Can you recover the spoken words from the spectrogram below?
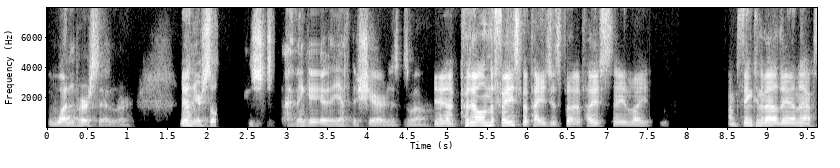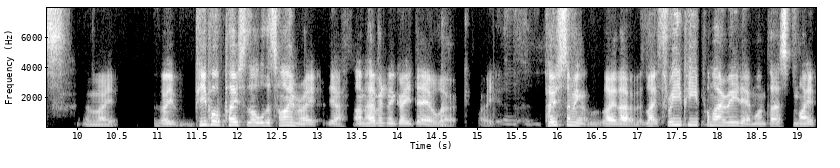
one person or Yeah. on your social, I think it, you have to share it as well. yeah put it on the facebook page just put a post say like i'm thinking about doing this and like like people post it all the time right yeah i'm having a great day at work right post something like that like three people might read it and one person might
